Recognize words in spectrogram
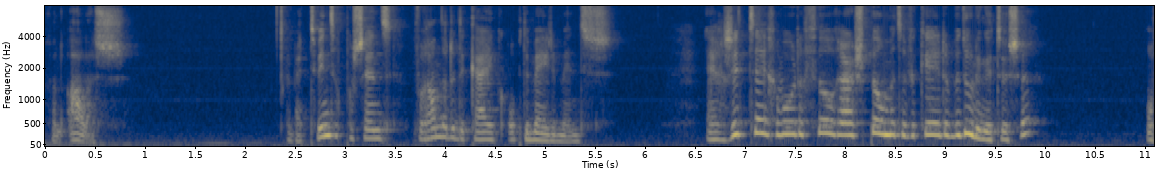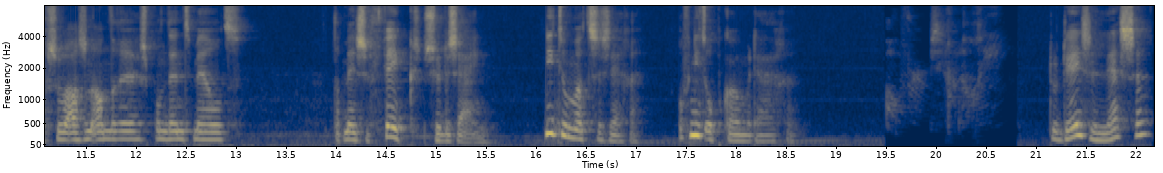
van alles. Bij 20% veranderde de kijk op de medemens. Er zit tegenwoordig veel raar spul met de verkeerde bedoelingen tussen. Of zoals een andere respondent meldt, dat mensen fake zullen zijn, niet doen wat ze zeggen of niet opkomen dagen. Over psychologie. Door deze lessen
